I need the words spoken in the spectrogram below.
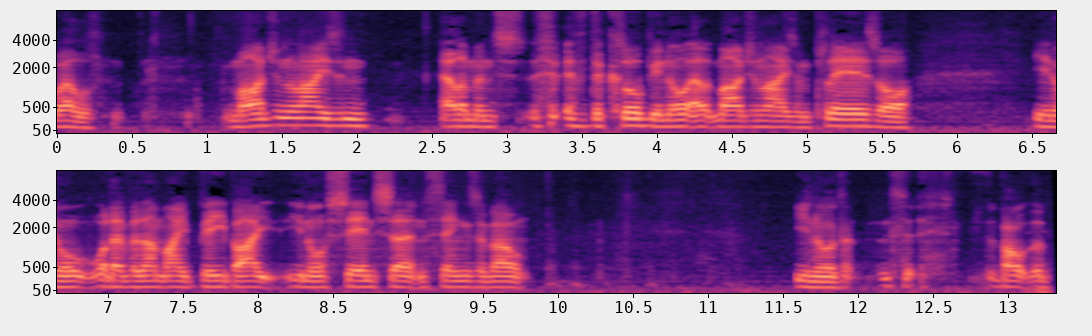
well marginalising elements of the club. You know, marginalising players or you know whatever that might be by you know saying certain things about you know about the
